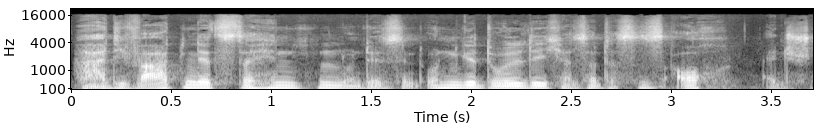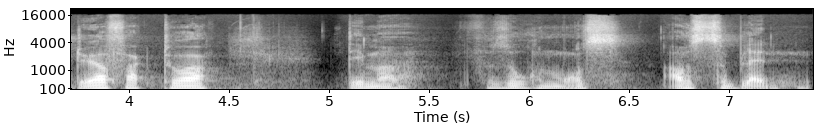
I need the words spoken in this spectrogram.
ah, die warten jetzt da hinten und die sind ungeduldig. Also das ist auch ein Störfaktor, den man versuchen muss auszublenden.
